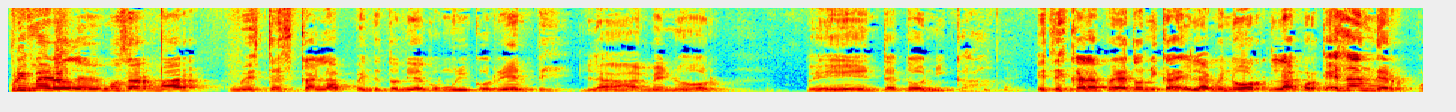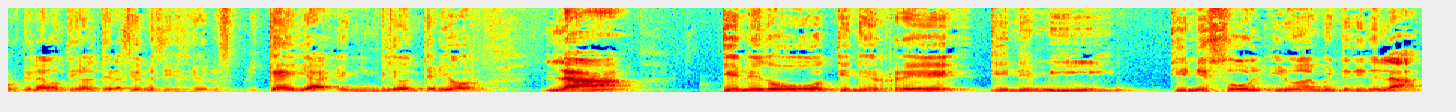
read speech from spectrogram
Primero debemos armar nuestra escala pentatónica común y corriente. La menor, pentatónica. Esta escala pentatónica de la menor, la por qué es under, porque la no tiene alteraciones, y eso yo lo expliqué ya en un video anterior. La tiene do, tiene re, tiene mi, tiene sol y nuevamente tiene la.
